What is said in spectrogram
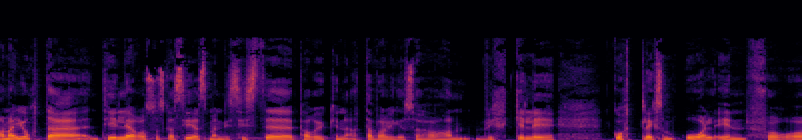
Han har gjort det tidligere også, skal sies, men de siste par ukene etter valget så har han virkelig gått liksom all in for å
